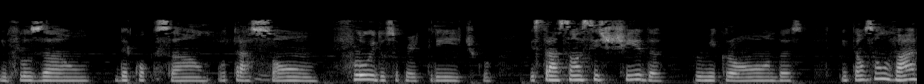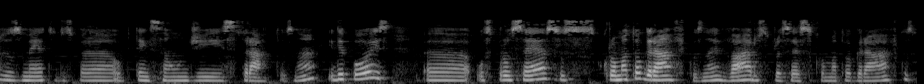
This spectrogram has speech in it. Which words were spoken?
infusão, decocção, ultrassom, fluido supercrítico, extração assistida por microondas. Então são vários os métodos para obtenção de extratos, né? E depois uh, os processos cromatográficos, né? Vários processos cromatográficos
